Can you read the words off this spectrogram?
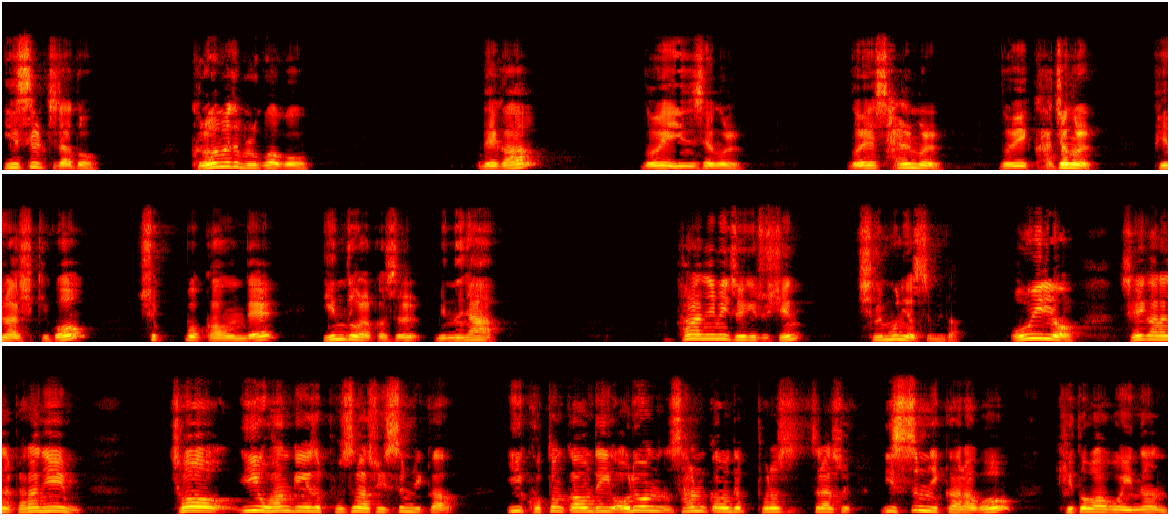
있을지라도 그럼에도 불구하고 내가 너의 인생을 너의 삶을 너의 가정을 변화시키고 축복 가운데 인도할 것을 믿느냐? 하나님이 저에게 주신 질문이었습니다. 오히려 제가 하나님 하나님 저 이 환경에서 벗어날 수 있습니까? 이 고통 가운데 이 어려운 삶 가운데 벗어날 수 있습니까? 라고 기도하고 있는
